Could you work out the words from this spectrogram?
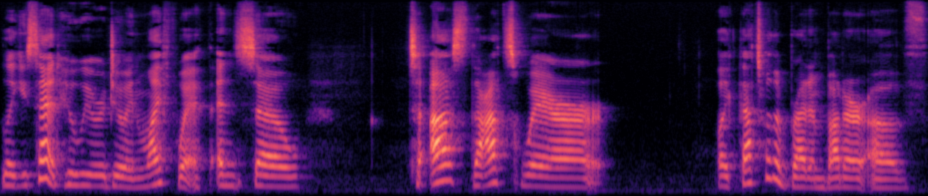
like you said who we were doing life with. And so to us that's where like that's where the bread and butter of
